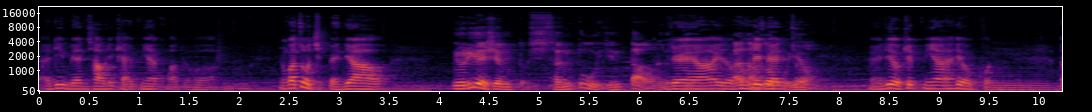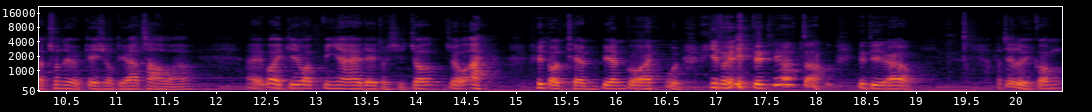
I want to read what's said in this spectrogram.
啊！你免抄，你开边仔看就好。因为我做一遍了后，因为你的程程度已经到那个。对啊，伊就讲你免做。诶，你又去边仔休困，啊，剩了继续伫遐抄啊。诶，我会记我边仔迄个就是做做爱，迄个天边过来混，伊就一直伫遐操，一直遐。啊，即就是讲，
